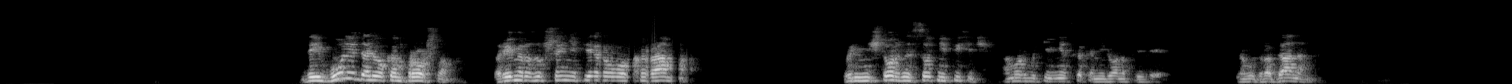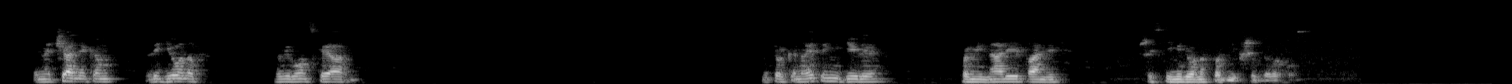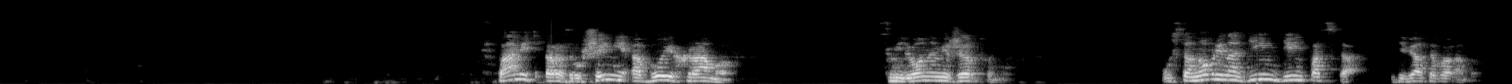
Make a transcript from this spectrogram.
Да и в более далеком прошлом, время разрушения первого храма, были уничтожены сотни тысяч, а может быть и несколько миллионов евреев. Навузраданом и начальником легионов Вавилонской армии. Мы только на этой неделе поминали память 6 миллионов погибших в Голокосте. В память о разрушении обоих храмов с миллионами жертвами установлен один день поста, 9 аба.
